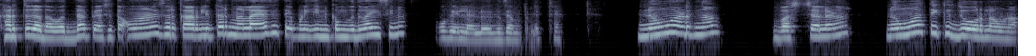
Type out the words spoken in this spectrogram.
ਖਰਚ ਜ਼ਿਆਦਾ ਵੱਧਦਾ ਪਿਆ ਸੀ, ਤਾਂ ਉਹਨਾਂ ਨੇ ਸਰਕਾਰ ਲਈ ਧਰਨਾ ਲਾਇਆ ਸੀ ਤੇ ਆਪਣੀ ਇਨਕਮ ਵਧਵਾਈ ਸੀ ਨਾ। ਉਹ ਲੈ ਲਓ ਐਗਜ਼ਾਮਪਲ ਇੱਥੇ। ਨੌ ਅੜਨਾ ਵਸ ਚੱਲਣਾ ਨੌਵਾਂ ਤੇ ਇੱਕ ਜ਼ੋਰ ਲਾਉਣਾ,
